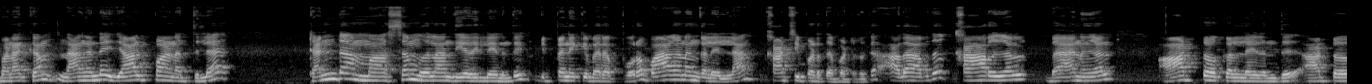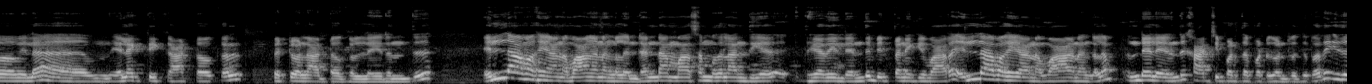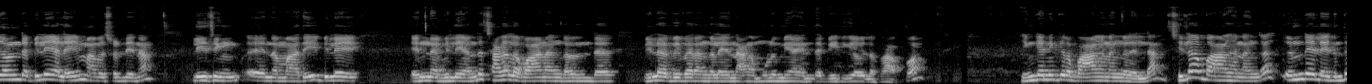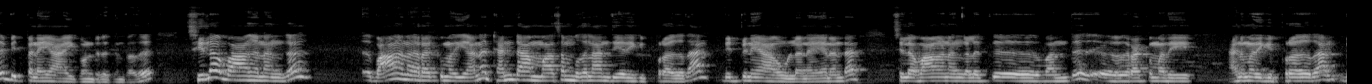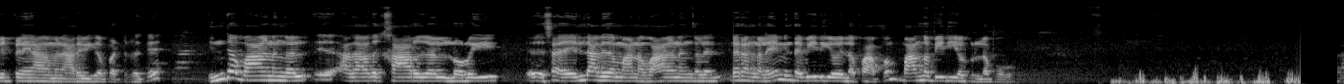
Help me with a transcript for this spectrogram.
வணக்கம். நாங்கள் யாழ்ப்பாணத்தில் ரெண்டாம் மாதம் முதலாம் தேதியிலிருந்து விற்பனைக்கு வரப்போகிற வாகனங்கள் எல்லாம் காட்சிப்படுத்தப்பட்டிருக்கு. அதாவது காருகள் வேனுகள் ஆட்டோக்களில் இருந்து ஆட்டோவில் எலக்ட்ரிக் ஆட்டோக்கள் பெட்ரோல் ஆட்டோக்களில் இருந்து எல்லா வகையான வாகனங்களும் ரெண்டாம் மாதம் முதலாம் தே தேதியிலிருந்து விற்பனைக்கு வர எல்லா வகையான வாகனங்களும் இன்றையிலிருந்து காட்சிப்படுத்தப்பட்டு கொண்டிருக்கிறது. இதுகளோட விலைகளையும் அவர் சொல்லினா ப்ளீசிங் என்ன மாதிரி விலை என்ன விலை என்று சகல வாகனங்கள்ன்ற விலை விவரங்களை நாங்கள் முழுமையாக இந்த வீடியோவில் பார்ப்போம். இங்கே நிற்கிற வாகனங்கள் எல்லாம் சில வாகனங்கள் இன்றையிலிருந்து விற்பனை ஆகி கொண்டிருக்கின்றது. சில வாகனங்கள் வாகன இறக்குமதியான ரெண்டாம் மாதம் முதலாம் தேதிக்கு பிறகு தான் விற்பனையாக உள்ளன. ஏனென்றால் சில வாகனங்களுக்கு வந்து இறக்குமதி அனுமதிக்கு பிறகு தான் விற்பனையாகும் என அறிவிக்கப்பட்டிருக்கு. இந்த வாகனங்கள் அதாவது கார்கள் லொரி ச எல்லா விதமான வாகனங்களின் விவரங்களையும் இந்த வீடியோவில் பார்ப்போம். வாங்க வீடியோக்குள்ளே போவோம்.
